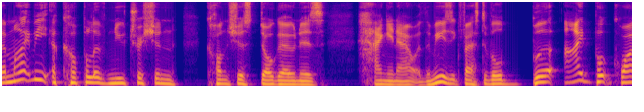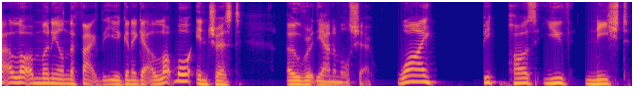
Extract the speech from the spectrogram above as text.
There might be a couple of nutrition conscious dog owners hanging out at the music festival, but I'd put quite a lot of money on the fact that you're going to get a lot more interest over at the animal show. Why? Because you've niched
